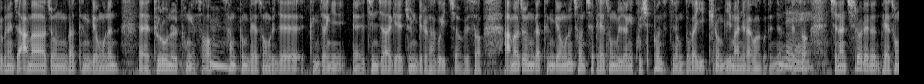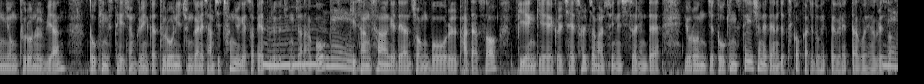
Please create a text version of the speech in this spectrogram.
이번에 이제 아마존 같은 경우는 드론을 통해서 음. 상품 배송을 이제 굉장히 진지하게 준비를 하고 있죠. 그래서 아마존 같은 경우는 전체 배송 물량의 90% 정도가 2km 미만이라고 하거든요. 네. 그래서 지난 7월에는 배송용 드론을 위한 docking station 그러니까 드론이 중간에 잠시 착륙해서 배터리도 음. 충전하고 네. 기상 상황에 대한 정보를 받아서 비행 계획을 재설정할 수 있는 시설인데 이런 이제 docking station에 대한 이제 특허까지도 획득을 계획을 했다고 해요. 그래서 네.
